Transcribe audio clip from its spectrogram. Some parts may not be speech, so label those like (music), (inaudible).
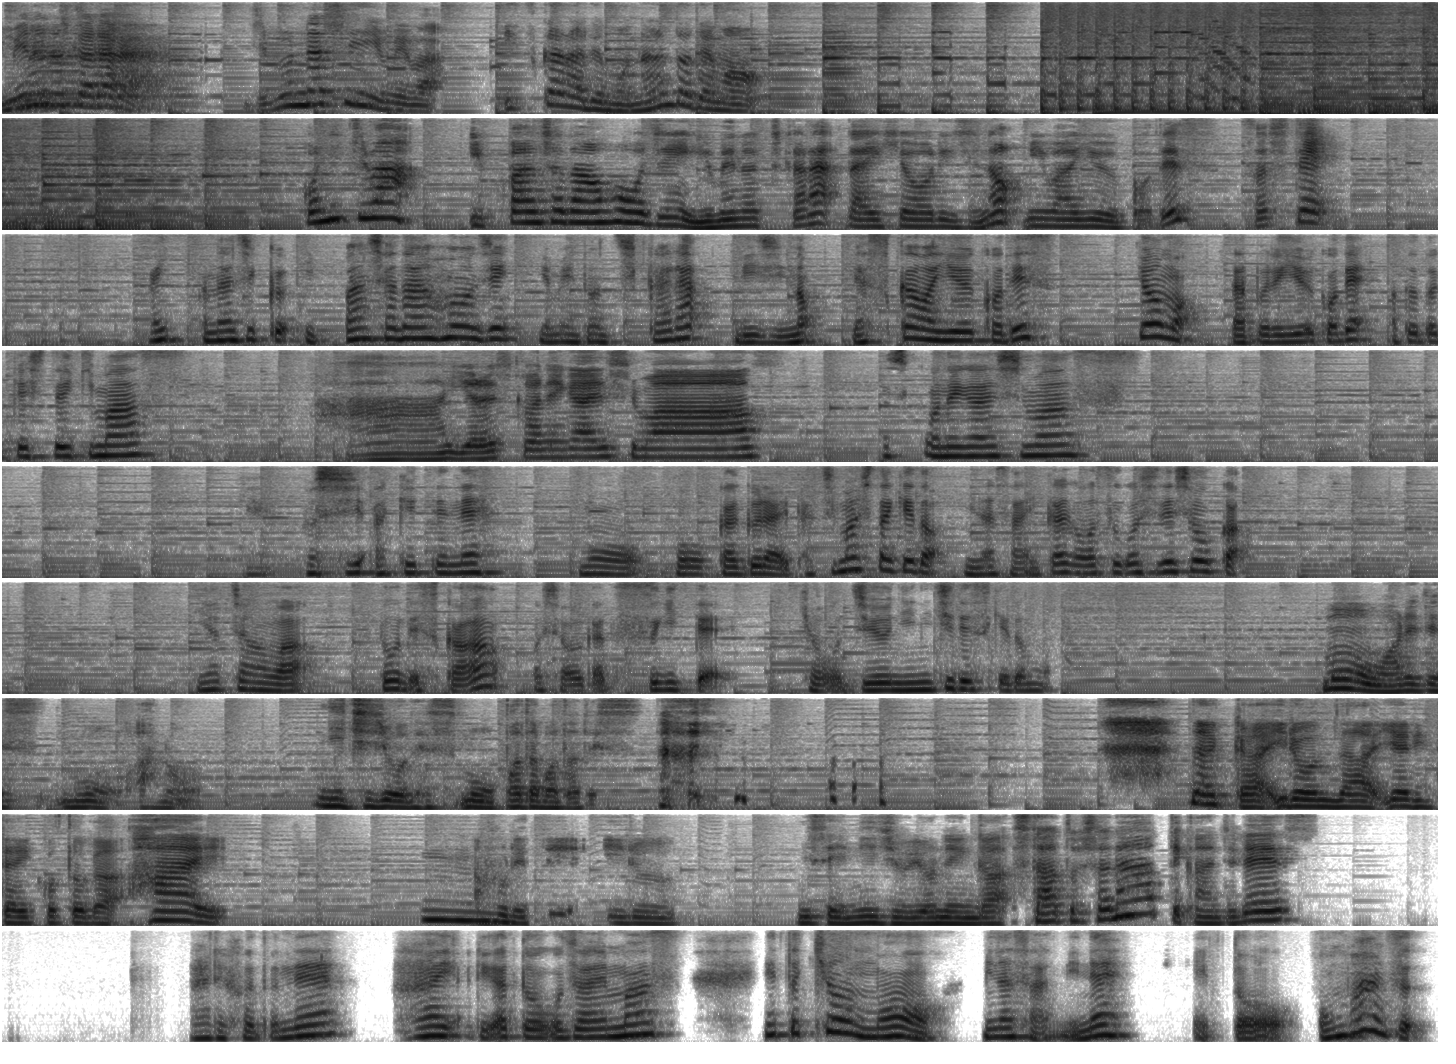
夢の力自分らしい夢はいつからでも何度でもこんにちは一般社団法人夢の力代表理事の三輪優子ですそしてはい、同じく一般社団法人夢の力理事の安川優子です。今日もダブル優子でお届けしていきます。よはーいよろしくお願いしますろしくお願いします。年明けてね、もう10日ぐらい経ちましたけど、皆さんいかがお過ごしでしょうか？みやちゃんはどうですか？お正月過ぎて今日12日ですけども。もうあれですもうあの日常ですもうバタバタです (laughs) なんかいろんなやりたいことがはいうん溢れている2024年がスタートしたなって感じです。なるほどね。はい、ありがとうございます。えっと、今日も皆さんにね、えっと、思わず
